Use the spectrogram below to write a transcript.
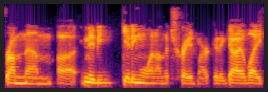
from them. Uh, maybe getting one on the trade market. A guy like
